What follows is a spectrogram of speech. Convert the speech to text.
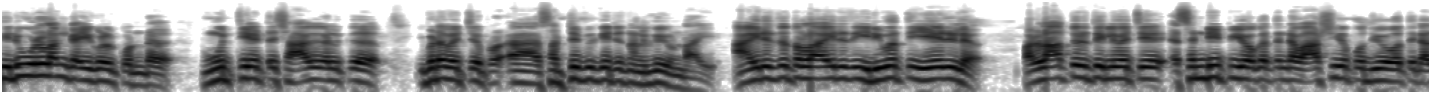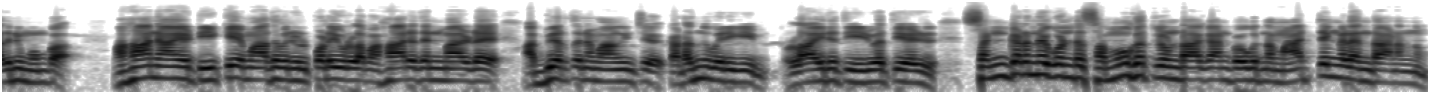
തിരുവുള്ളം കൈകൾ കൊണ്ട് നൂറ്റിയെട്ട് ശാഖകൾക്ക് ഇവിടെ വെച്ച് സർട്ടിഫിക്കറ്റ് നൽകുകയുണ്ടായി. ആയിരത്തി തൊള്ളായിരത്തി ഇരുപത്തി ഏഴിൽ പള്ളാത്തുരുത്തിൽ വെച്ച് എസ് എൻ ഡി പി യോഗത്തിന്റെ വാർഷിക പൊതുയോഗത്തിൽ അതിനു മുമ്പ് മഹാനായ ടി കെ മാധവൻ ഉൾപ്പെടെയുള്ള മഹാരഥന്മാരുടെ അഭ്യർത്ഥന വാങ്ങിച്ച് കടന്നു വരികയും തൊള്ളായിരത്തി എഴുപത്തിയേഴിൽ സംഘടന കൊണ്ട് സമൂഹത്തിലുണ്ടാകാൻ പോകുന്ന മാറ്റങ്ങൾ എന്താണെന്നും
